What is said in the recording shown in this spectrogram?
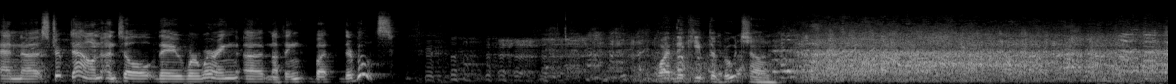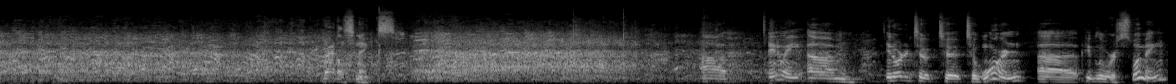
and uh, strip down until they were wearing uh, nothing but their boots. Why'd they keep their boots on? rattlesnakes. Uh, anyway, um, in order to, to, to warn uh, people who were swimming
